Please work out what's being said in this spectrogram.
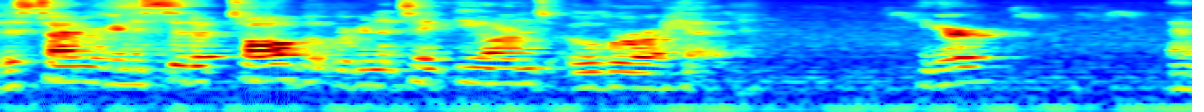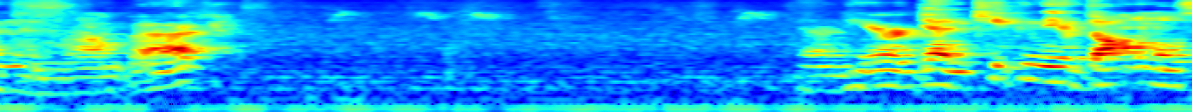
This time we're going to sit up tall, but we're going to take the arms over our head. Here, and then round back. And here again, keeping the abdominals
